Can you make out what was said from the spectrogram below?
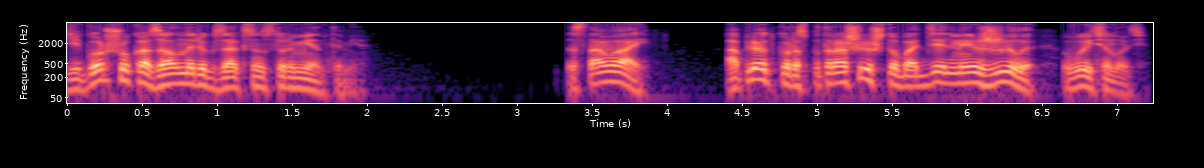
Егорш указал на рюкзак с инструментами. «Доставай. Оплетку распотроши, чтобы отдельные жилы вытянуть».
